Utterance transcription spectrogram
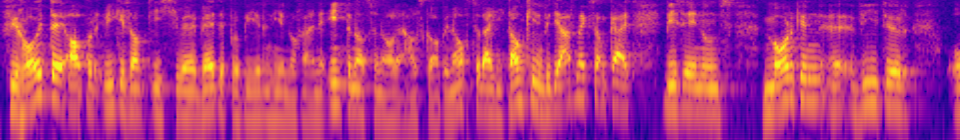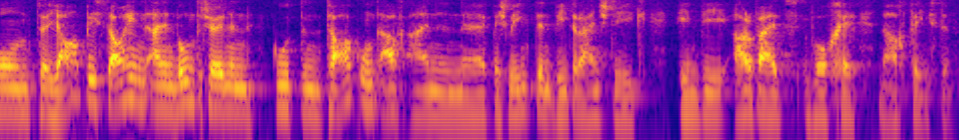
für heute. Aber wie gesagt, ich äh, werde probieren, hier noch eine internationale Ausgabe nachzureichen. Ich danke Ihnen für die Aufmerksamkeit. Wir sehen uns morgen äh, wieder. Und äh, ja, bis dahin einen wunderschönen guten Tag und auch einen beschwingten Wiedereinstieg in die Arbeitswoche nach Pfingsten.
